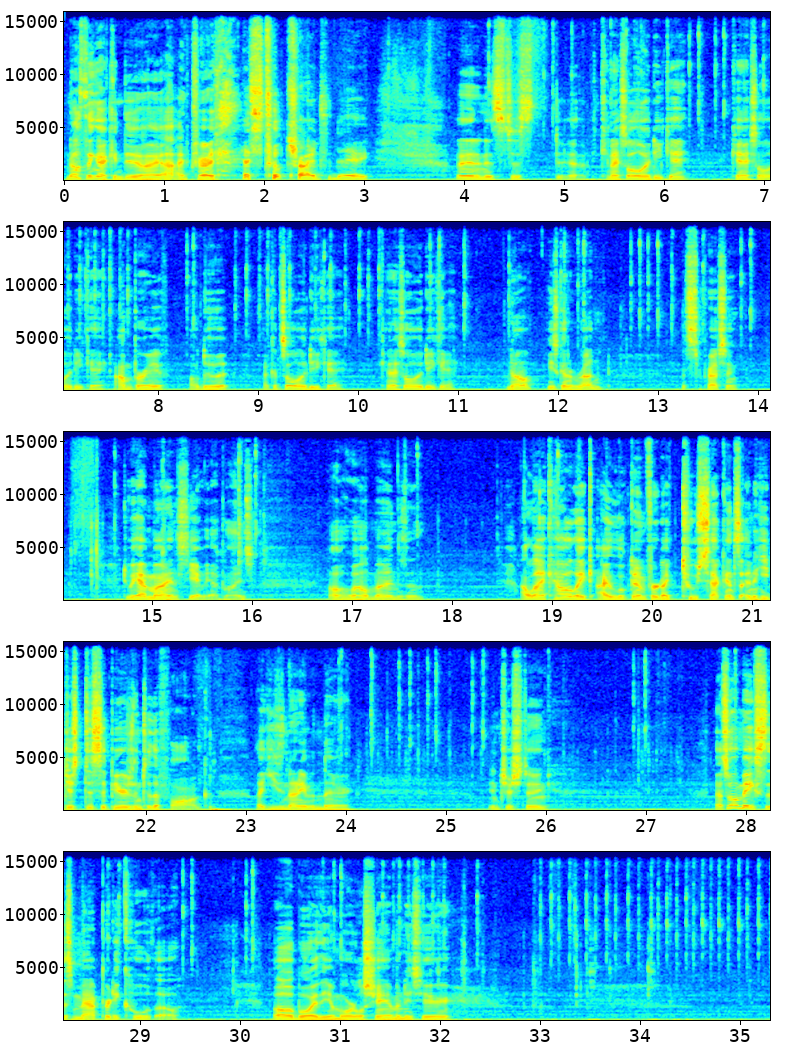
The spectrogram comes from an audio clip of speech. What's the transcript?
nothing I can do. I I tried. I still tried today, and it's just. Uh, can I solo a DK? Can I solo a DK? I'm brave. I'll do it. I can solo a DK. Can I solo a DK? No? He's gonna run? That's depressing. Do we have mines? Yeah, we have mines. Oh, help mines then. I like how, like, I looked at him for, like, two seconds and he just disappears into the fog. Like, he's not even there. Interesting. That's what makes this map pretty cool, though. Oh boy, the Immortal Shaman is here.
